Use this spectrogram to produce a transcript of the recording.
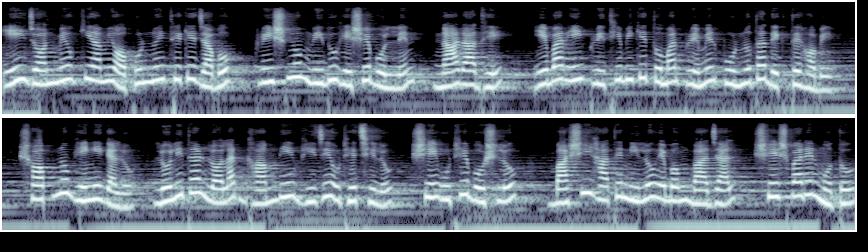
এই জন্মেও কি আমি অপূর্ণই থেকে যাব? কৃষ্ণ মৃদু হেসে বললেন, না রাধে, এবার এই পৃথিবীকে তোমার প্রেমের পূর্ণতা দেখতে হবে। স্বপ্ন ভেঙে গেল। ললিতার ললাট ঘাম দিয়ে ভিজে উঠেছিল। সে উঠে বসল, বাঁশি হাতে নিল এবং বাজাল শেষবারের মতো।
